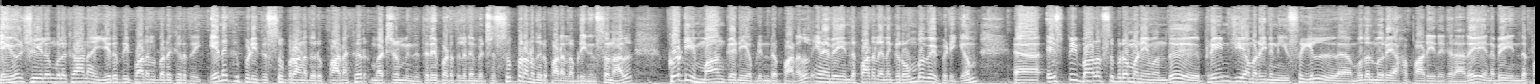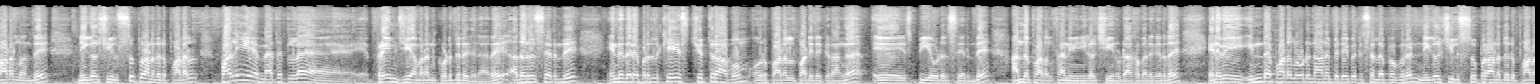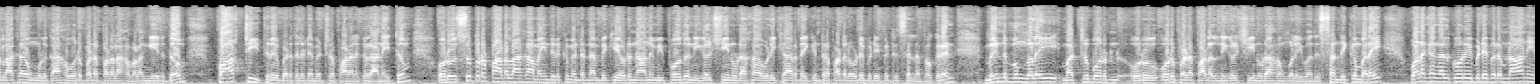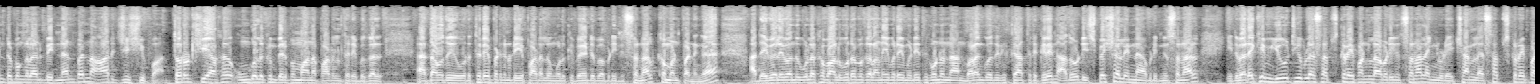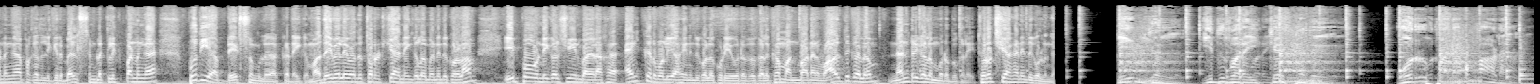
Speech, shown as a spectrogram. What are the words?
நிகழ்ச்சியில் உங்களுக்கான இறுதி பாடல் வருகிறது. எனக்கு பிடித்த சூப்பரானது ஒரு பாடகர் மற்றும் இந்த திரைப்படத்தில் இடம்பெற்ற சூப்பரானது ஒரு பாடல் அப்படின்னு சொன்னால் கொடி மாங்கனி அப்படின்ற பாடல். எனவே இந்த பாடல் எனக்கு ரொம்பவே பிடிக்கும். எஸ்பி பாலசுப்ரமணியம் வந்து பிரேம்ஜி அமரின் இசையில் முதல் முறையாக பாடியிருக்கிறாரு. எனவே இந்த பாடல் வந்து நிகழ்ச்சியில் சூப்பரானது ஒரு பாடல். பழைய மெத்தட்ல பிரேம்ஜி அமரன் கொடுத்திருக்கிறாரு. அதோடு சேர்ந்து இந்த திரைப்படத்தில் கே எஸ் சித்ராவும் ஒரு பாடல் பாடியிருக்கிறாங்க. எஸ்பியோடு சேர்ந்து அந்த பாடல் தான் நிகழ்ச்சியினூடாக வருகிறது. எனவே இந்த பாடலோடு நானும் விடைபெற்று செல்ல போகிறேன். நிகழ்ச்சியில் நிகழ்ச்சியில் சூப்பரானது ஒரு பாடலாக உங்களுக்காக ஒரு பட பாடலாக வழங்கியிருந்தோம். பார்ட்டி திரைப்படத்தில் இடம்பெற்ற பாடல்கள் அனைத்தும் ஒரு சூப்பர் பாடலாக அமைந்திருக்கும் என்ற நம்பிக்கையோடு நானும் இப்போது நிகழ்ச்சியினூடாக ஒழிக்க ஆரம்பிக்கின்ற பாடலோடு விடைபெற்று செல்ல போகிறேன். மீண்டும் உங்களை மற்றும் ஒரு ஒரு பட பாடல் நிகழ்ச்சியினூடாக உங்களை வந்து சந்திக்கும் வரை வணக்கங்கள் கூறி விடைபெறும் நான் இன்று உங்கள் அன்பின் நண்பன் ஆர் ஜி ஷிஃபான் தொடர்ச்சியாக உங்களுக்கும் விருப்பமான பாடல் தெரிவுகள் அதாவது ஒரு திரைப்படத்தினுடைய பாடல் உங்களுக்கு வேண்டும் அப்படின்னு சொன்னால் கமெண்ட் பண்ணுங்க. அதேவேளை வந்து உலகவால் உறவுகள் அனைவரையும் இணைத்துக் கொண்டு நான் வழங்குவதற்கு காத்திருக்கிறேன். அதோட ஸ்பெஷல் என்ன அப்படின்னு சொன்னால் இதுவரைக்கும் யூடியூப்ல சப்ஸ்கிரைப் பண்ணல அப்படின்னு சொன்னால் எங்களுடைய சேனலை சப்ஸ்கிரைப் பண்ணுங்க. பக்கத்தில் இருக்கிற பெல் சிம்ல கிளிக் பண்ணுங்க. புதிய அப்டேட்ஸ் உங்களுக்கு கிடைக்கும். அதேவேளை வந்து தொடர்ச்சியாக நீங்களும் இணைந்து கொள்ளலாம். இப்போ நிகழ்ச்சியின் வாயிலாக ஆங்கர் வழியாக இணைந்து கொள்ளக்கூடிய உறவுகளுக்கும் அன்பான வாழ்த்துக்களும் நன்றிகளும் உறவுகளை. தொடர்ச்சியாக இணைந்து கொள்ளுங்கள் நீங்கள் இதுவரை கேட்டது ஒரு பட பாடல்.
